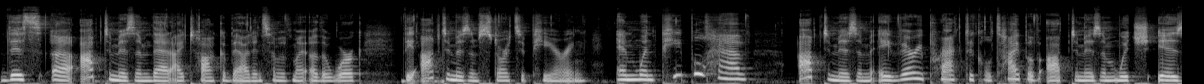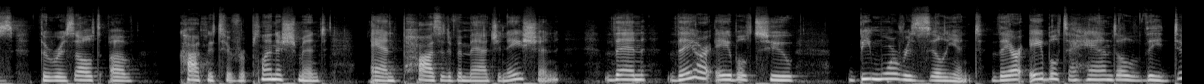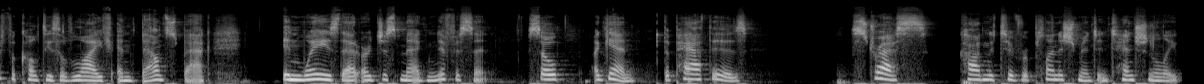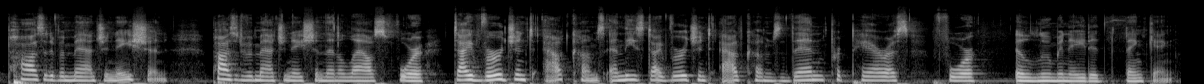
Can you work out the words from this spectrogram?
this uh, optimism that I talk about in some of my other work, the optimism starts appearing. And when people have optimism, a very practical type of optimism, which is the result of cognitive replenishment and positive imagination, then they are able to be more resilient. They are able to handle the difficulties of life and bounce back in ways that are just magnificent. So, again, the path is stress, cognitive replenishment intentionally, positive imagination. Positive imagination then allows for divergent outcomes, and these divergent outcomes then prepare us for illuminated thinking.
